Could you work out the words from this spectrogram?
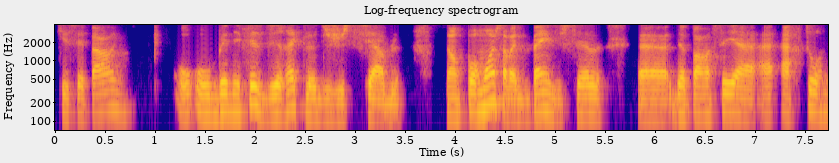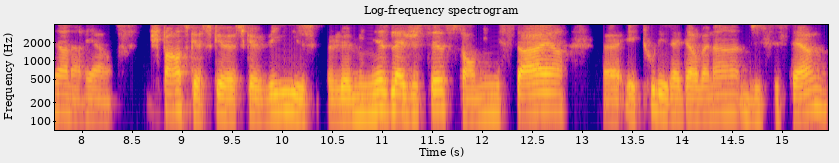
qui s'épargnent au, bénéfice direct du justiciable. Donc, pour moi, ça va être bien difficile euh, de penser à, à, retourner en arrière. Je pense que ce que, ce que vise le ministre de la Justice, son ministère euh, et tous les intervenants du système,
